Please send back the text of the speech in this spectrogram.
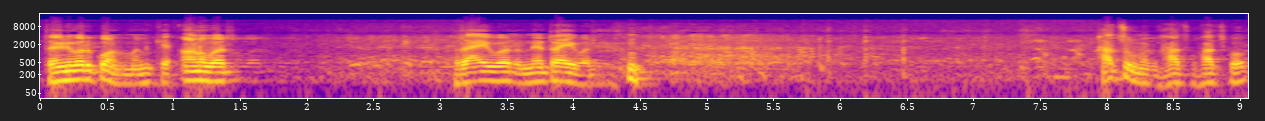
ત્રણ વર કોણ? મન કે, અણવર. ડ્રાઈવર ને ડ્રાઈવર. સાચું? મને સાચું સાચું.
